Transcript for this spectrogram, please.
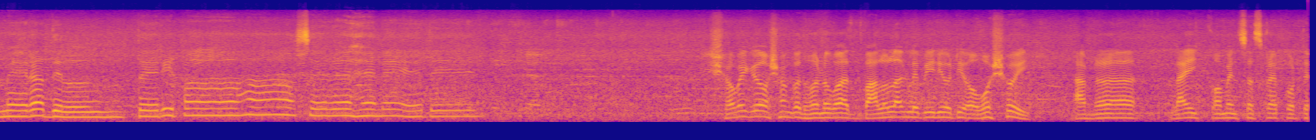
মেরা দিল তেরি পাস রহনে দে সবাইকে অসংখ্য ধন্যবাদ। ভালো লাগলে ভিডিওটি অবশ্যই আপনারা লাইক কমেন্ট সাবস্ক্রাইব করতে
